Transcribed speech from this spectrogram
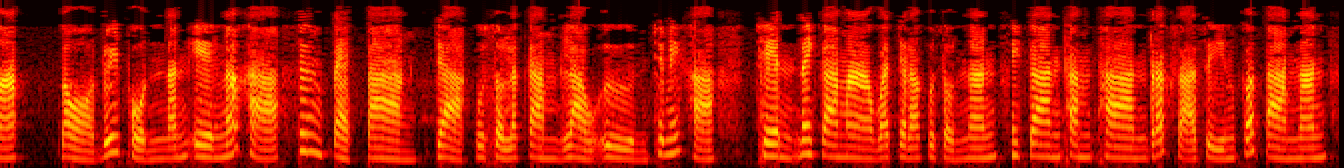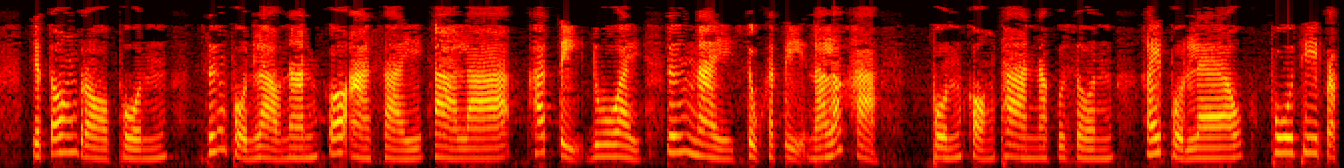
มรรคต่อด้วยผลนั้นเองนะคะ ซึ่งแตกต่างจากกุศลกรรมเหล่าอื่นใช่ไหมคะ เช่น ในกามาวัจรกุศลนั้น ในการทำทานรักษาศีลก็ตามนั้น จะต้องรอผล ซึ่งผลเหล่านั้นก็อาศัยอาละคติด้วย ซึ่งในสุขตินั่นละค่ะ ผลของทานนกุศล ให้ผลแล้วผู้ที่ประ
